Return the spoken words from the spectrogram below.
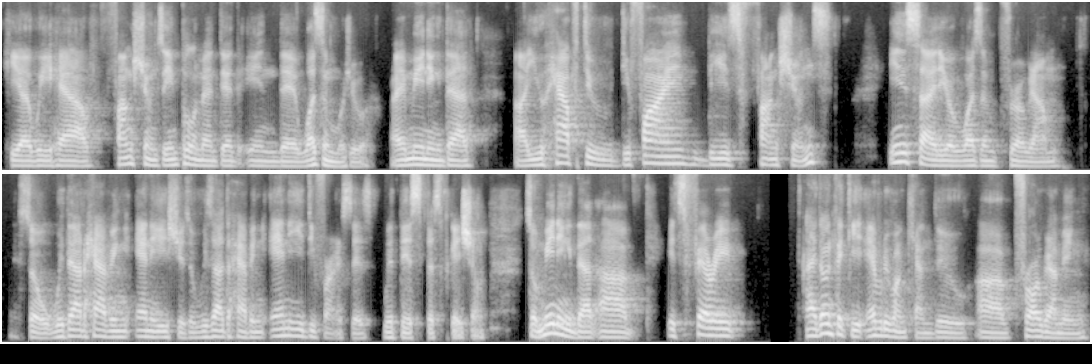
here we have functions implemented in the WASM module, right? Meaning that uh, you have to define these functions inside your WASM program. So without having any issues, without having any differences with this specification. So meaning that uh, it's very, I don't think everyone can do uh, programming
